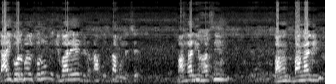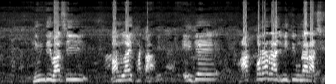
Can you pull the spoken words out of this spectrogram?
যাই গোলমাল করুন এবারে যেটা তাপসদা বলেছে বাঙালি ভাষী বাঙালি হিন্দি ভাষী বাংলায় থাকা, এই যে ভাগ করার রাজনীতি উনার আছে,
